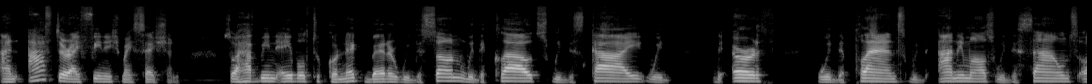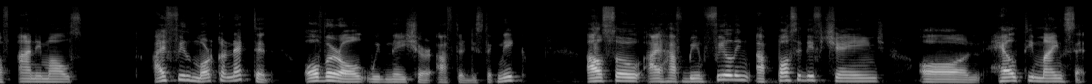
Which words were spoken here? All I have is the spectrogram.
and after I finish my session. So I have been able to connect better with the sun, with the clouds, with the sky, with the earth, with the plants, with animals, with the sounds of animals. I feel more connected overall with nature after this technique also, I have been feeling a positive change on healthy mindset.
